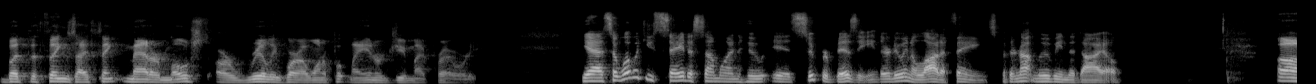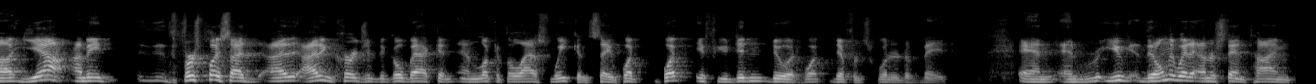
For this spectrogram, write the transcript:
but the things I think matter most are really where I want to put my energy and my priority. Yeah. So, what would you say to someone who is super busy? They're doing a lot of things, but they're not moving the dial. Uh, yeah. I mean, first place I'd, I'd, I'd encourage him to go back and, and look at the last week and say, what, what, if you didn't do it, what difference would it have made? And, and you, the only way to understand time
